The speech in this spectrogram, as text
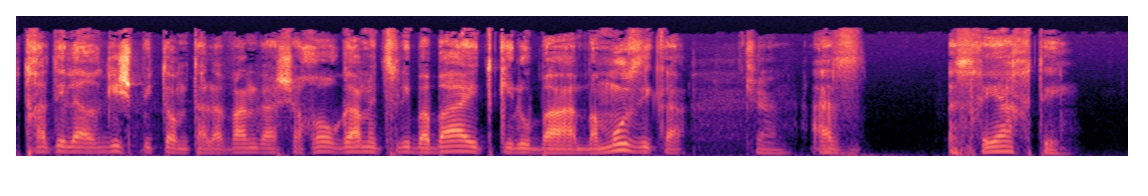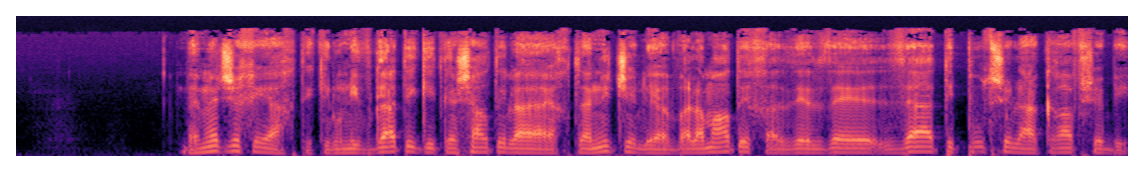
התחלתי להרגיש פתאום את הלבן והשחור גם אצלי בבית, כאילו במוזיקה. כן. אז, אז חייכתי. באמת שחייכתי. כאילו נפגעתי כי התקשרתי ליחצנית שלי, אבל אמרתי לך, זה, זה, זה הטיפוס של העקרב שבי.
